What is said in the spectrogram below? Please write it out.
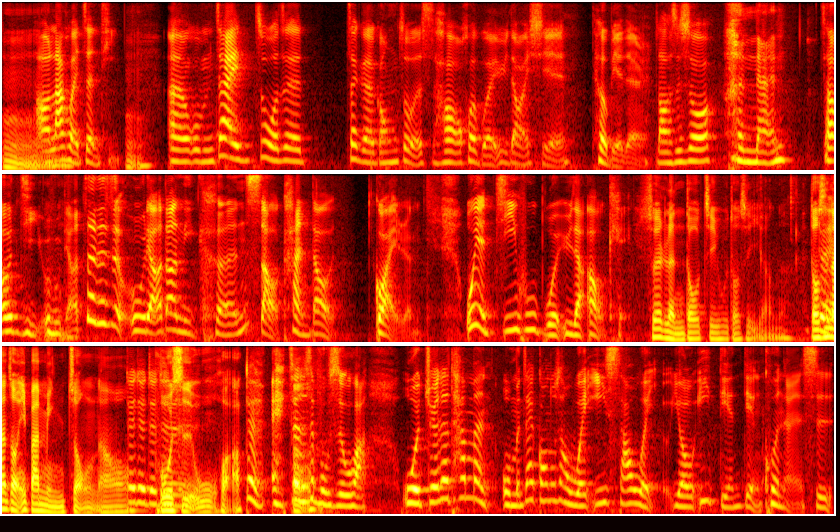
嗯，好，拉回正题，嗯、我们在做这个这个工作的时候，会不会遇到一些特别的人？老实说，很难，超级无聊，真的是无聊到你很少看到怪人，我也几乎不会遇到 OK。所以人都几乎都是一样的，都是那种一般民众，然后对对对对朴实无华。对，哎、真的是朴实无华。我觉得他们我们在工作上唯一稍微有一点点困难的是，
